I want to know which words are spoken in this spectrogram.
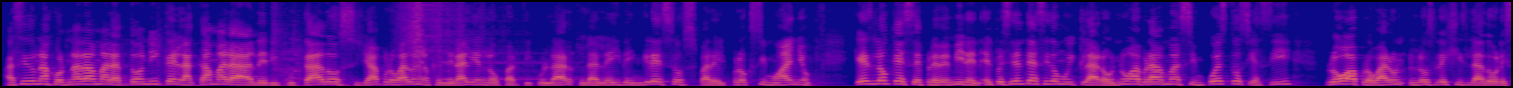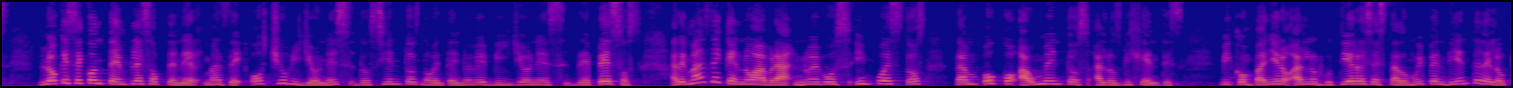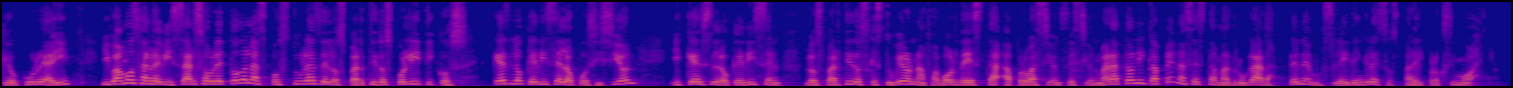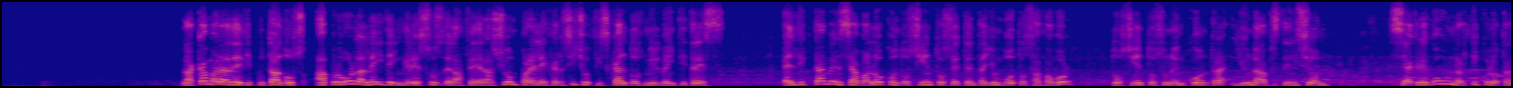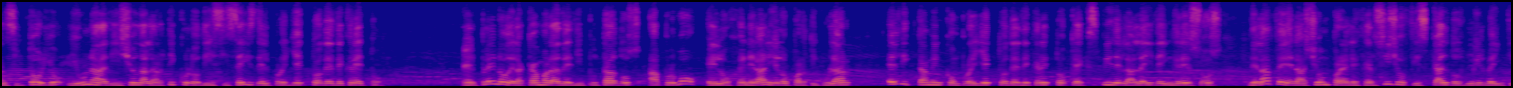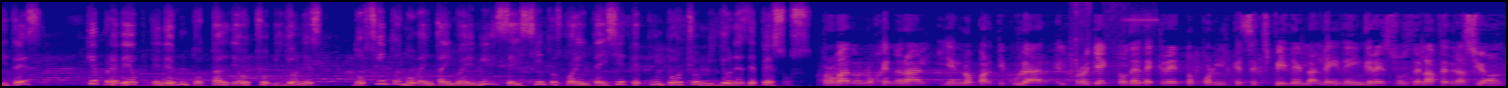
Ha sido una jornada maratónica en la Cámara de Diputados, ya aprobado en lo general y en lo particular la ley de ingresos para el próximo año. ¿Qué es lo que se prevé? Miren, el presidente ha sido muy claro, no habrá más impuestos y así lo aprobaron los legisladores. Lo que se contempla es obtener más de 8 billones 299 billones de pesos. Además de que no habrá nuevos impuestos, tampoco aumentos a los vigentes. Mi compañero Arnold Gutiérrez ha estado muy pendiente de lo que ocurre ahí y vamos a revisar sobre todo las posturas de los partidos políticos, qué es lo que dice la oposición y qué es lo que dicen los partidos que estuvieron a favor de esta aprobación sesión maratónica apenas esta madrugada. Tenemos ley de ingresos para el próximo año. La Cámara de Diputados aprobó la ley de ingresos de la Federación para el ejercicio fiscal 2023. El dictamen se avaló con 271 votos a favor 201 en contra y una abstención. se agregó un artículo transitorio y una adición al artículo 16 del proyecto de decreto. El Pleno de la Cámara de Diputados aprobó en lo general y en lo particular el dictamen con proyecto de decreto que expide la Ley de Ingresos de la Federación para el ejercicio fiscal 2023, que prevé obtener un total de 8 billones 299.647.8 millones de pesos. Aprobado en lo general y en lo particular el proyecto de decreto por el que se expide la Ley de Ingresos de la Federación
